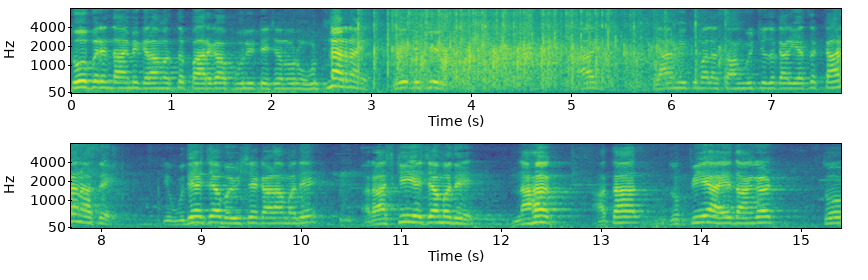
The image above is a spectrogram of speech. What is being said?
तोपर्यंत आम्ही ग्रामस्थ पारगाव पोलीस स्टेशनवरून उठणार नाही. हे देखील आज या आम्ही तुम्हाला सांगू इच्छितो कारण याचं कारण असे की उद्याच्या भविष्य काळामध्ये राजकीय याच्यामध्ये नाहक आता जो पी आहे दांगट तो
